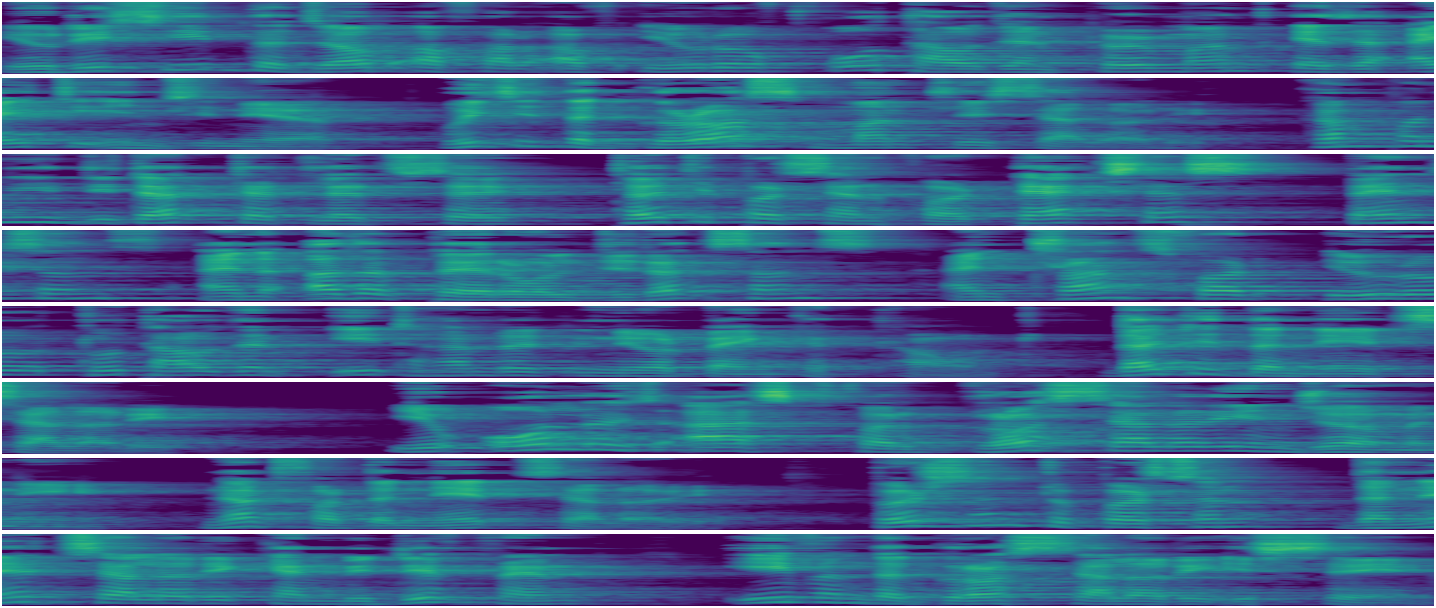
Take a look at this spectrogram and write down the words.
you receive the job offer of Euro 4000 per month as an IT engineer, which is the gross monthly salary. Company deducted let's say 30% for taxes, pensions and other payroll deductions and transferred Euro 2800 in your bank account. That is the net salary. You always ask for gross salary in Germany, not for the net salary. Person to person, the net salary can be different even the gross salary is same.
